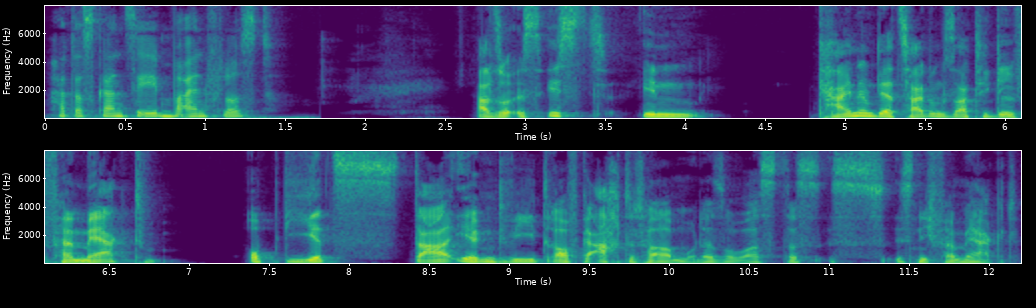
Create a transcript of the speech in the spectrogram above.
hat das Ganze eben beeinflusst. Also es ist in keinem der Zeitungsartikel vermerkt, ob die jetzt da irgendwie drauf geachtet haben oder sowas. Das ist, ist nicht vermerkt.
